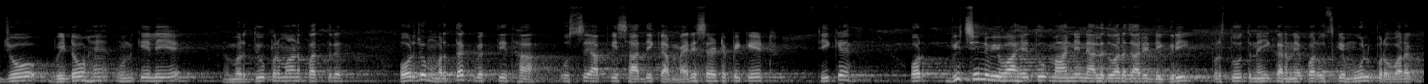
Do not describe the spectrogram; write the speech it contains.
जो विडो हैं, उनके लिए मृत्यु प्रमाण पत्र, और जो मृतक व्यक्ति था, उससे आपकी शादी का मैरिज सर्टिफिकेट ठीक है? और विच्छिन्न विवाह हेतु मान्य न्यायालय द्वारा जारी डिग्री प्रस्तुत नहीं करने पर उसके मूल प्रवर्ग,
